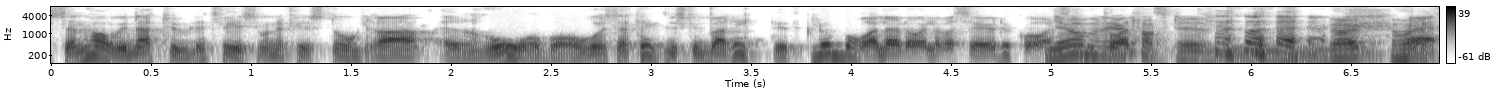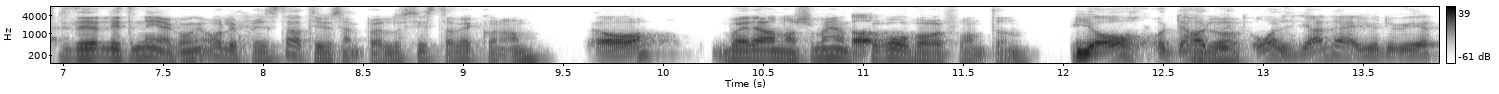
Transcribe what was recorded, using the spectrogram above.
Sen har vi naturligtvis om det finns några råvaror. Så jag tänkte vi skulle vara riktigt globala då, eller vad säger du Carl? Ja, men det är klart. vi har, har haft lite, lite nedgång i oljepriset till exempel de sista veckorna. Ja. Vad är det annars som har hänt ja. på råvarufronten? Ja, och det har du vet, oljan är ju, du vet,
